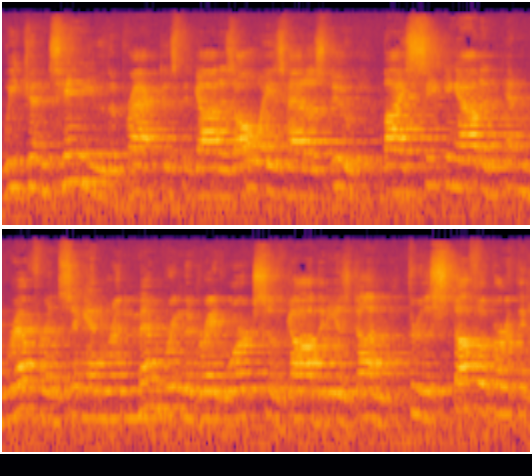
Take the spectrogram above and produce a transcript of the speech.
we continue the practice that God has always had us do by seeking out and, and, reverencing and remembering the great works of God that He has done through the stuff of earth that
